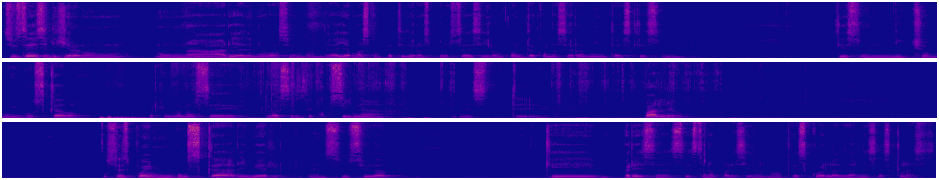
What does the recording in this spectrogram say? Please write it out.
Si ustedes eligieron un, una área de negocio en donde haya más competidores, pero ustedes se dieron cuenta con las herramientas que es un que es un nicho muy buscado, por ejemplo, no sé, clases de cocina, este paleo. Ustedes pueden buscar y ver en su ciudad qué empresas están apareciendo, ¿no? ¿Qué escuelas dan esas clases?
